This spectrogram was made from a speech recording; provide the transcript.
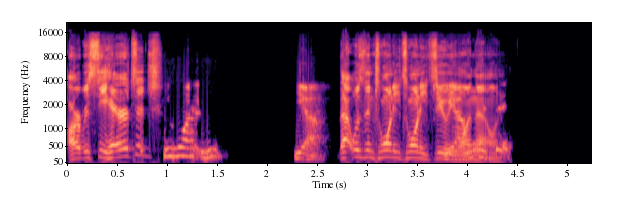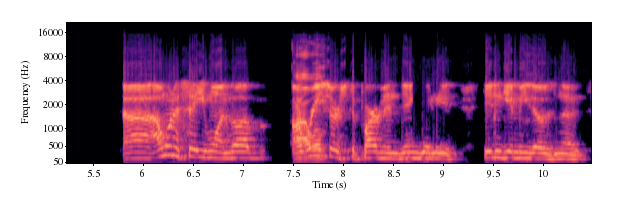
RBC Heritage? He won. he- yeah. That was in 2022 he yeah, I won that one. Uh, I want to say he won. Uh, our well- research department didn't give me didn't give me those notes.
